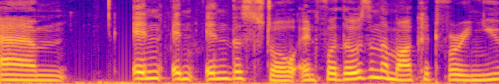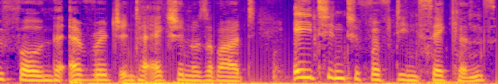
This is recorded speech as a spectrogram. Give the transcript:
um, in, in, in the store. And for those in the market for a new phone, the average interaction was about 18 to 15 seconds.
